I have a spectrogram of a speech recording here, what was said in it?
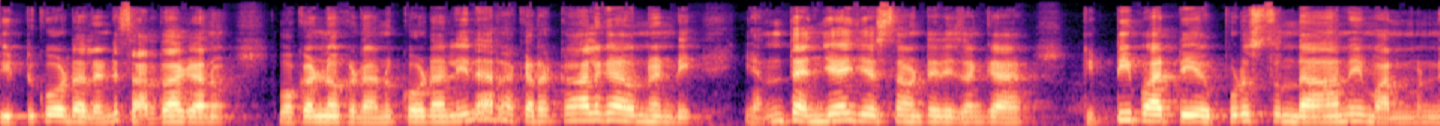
తిట్టుకోవడాలు అంటే సరదాగాను ఒకళ్ళనొకడు అనుకోవడాలు ఇలా రకరకాలుగా ఉండండి. ఎంత ఎంజాయ్ చేస్తామంటే నిజంగా కిట్టి పార్టీ ఎప్పుడు వస్తుందా అని మన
